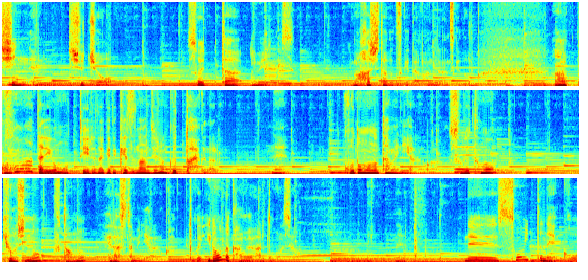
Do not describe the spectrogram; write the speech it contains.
信念、主張、そういったイメージです。今、ハッシュタグつけた感じなんですけど、あのこの辺りを持っているだけで決断というのはぐっと早くなる。ね。子供のためにやるのか、それとも教師の負担を減らすためにやるのかとかいろんな考えがあると思うんですよ。ね、でそういったねこ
